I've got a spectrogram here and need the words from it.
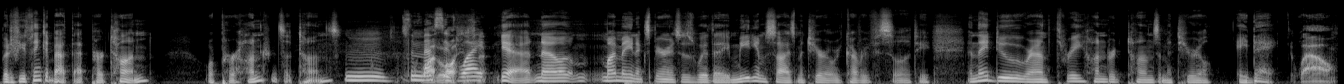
But if you think about that per ton or per hundreds of tons, mm, it's a a massive lot, weight. yeah. Now, my main experience is with a medium sized material recovery facility, and they do around 300 tons of material a day. Wow.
